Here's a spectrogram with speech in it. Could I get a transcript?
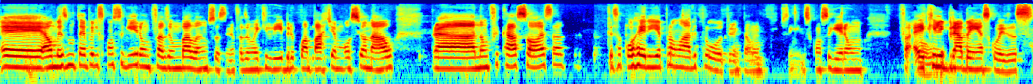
é, ao mesmo tempo eles conseguiram fazer um balanço, assim, né? fazer um equilíbrio com a parte emocional para não ficar só essa, essa correria para um lado e para o outro. Então, Assim, eles conseguiram equilibrar bem as coisas.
